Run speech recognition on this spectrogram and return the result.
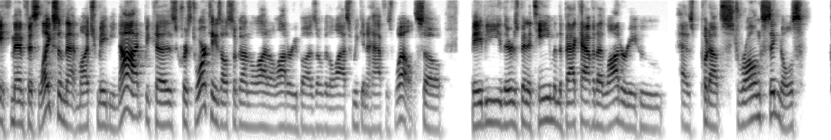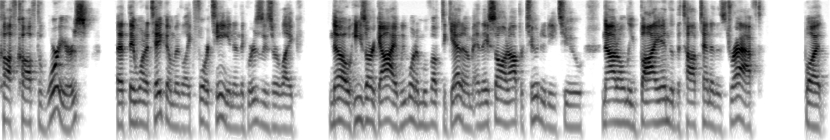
If Memphis likes him that much, maybe not, because Chris Duarte's also gotten a lot of lottery buzz over the last week and a half as well. So maybe there's been a team in the back half of that lottery who has put out strong signals, cough cough the Warriors, that they want to take him at like 14, and the Grizzlies are like, no, he's our guy. We want to move up to get him. And they saw an opportunity to not only buy into the top 10 of this draft, but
